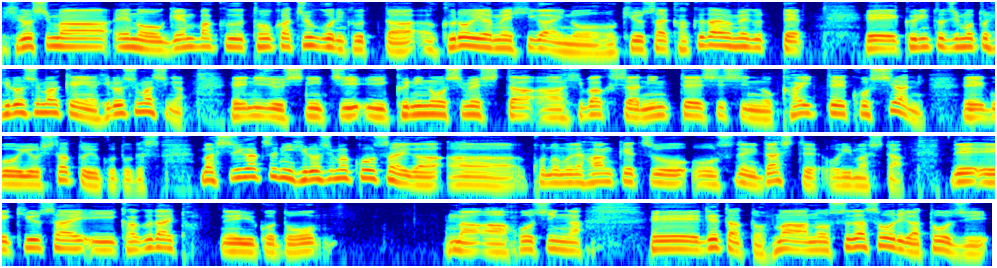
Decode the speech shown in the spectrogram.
広島への原爆投下直後に降った黒い雨被害の救済拡大をめぐって、えー、国と地元広島県や広島市が、えー、27日、国の示した被爆者認定指針の改定骨子案に、えー、合意をしたということです。まあ、7月に広島高裁があこの旨判決をすでに出しておりましたで救済拡大ということをまあ、方針が、えー、出たと。まあ、あの、菅総理が当時、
